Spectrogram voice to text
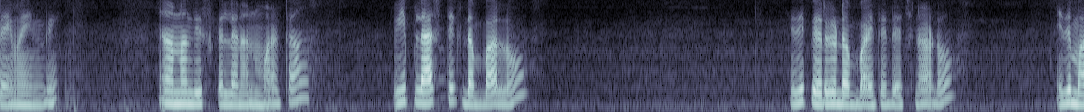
టైం అయింది. నేను అన్నం తీసుకెళ్ళాను అనమాట ఇవి ప్లాస్టిక్ డబ్బాలు. ఇది పెరుగు డబ్బా అయితే తెచ్చినాడు. ఇది మా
